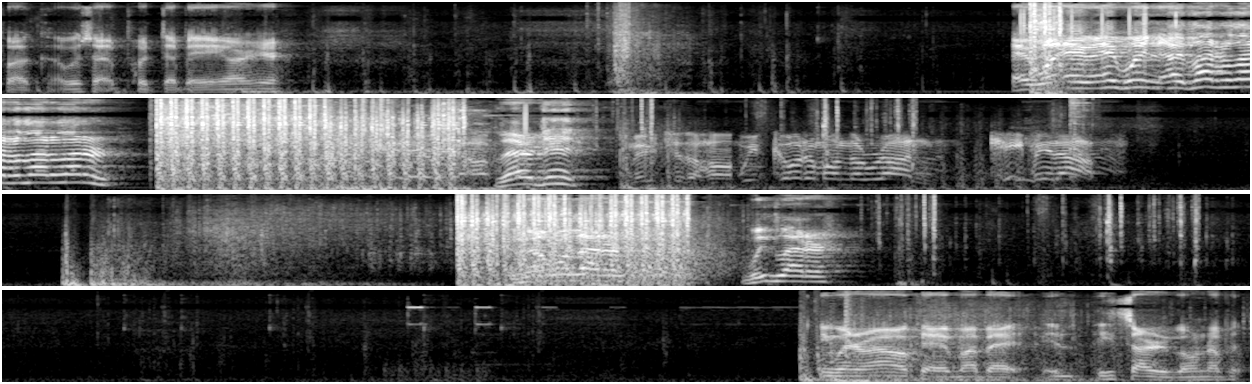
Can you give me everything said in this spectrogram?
Fuck. I wish I put that AR here. Hey, what? Hey, hey, wait! Hey, ladder, ladder, ladder, ladder! Ladder dead. Move to the hard. We've got him on the run. Keep it up. No one ladder. Weak ladder. He went around. Okay, my bad. He- He started going up it.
